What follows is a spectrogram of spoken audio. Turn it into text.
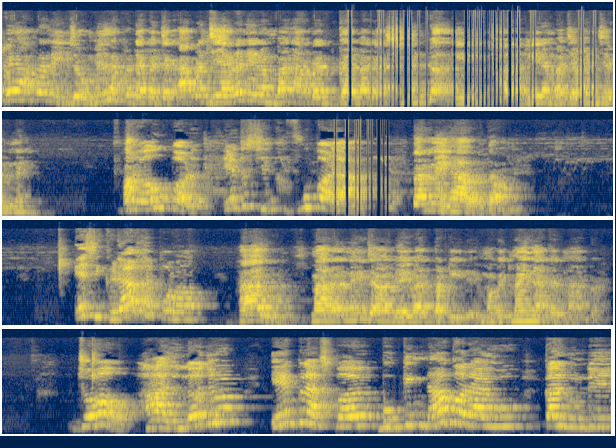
ભાઈ આપણે નહીં જો મેં ખોટા ખર્ચા આપણે જે આવડે ને રમવાના આપણે ગરબા ક્લાસીસમાં ફરી રમવા જવાની જરૂર નહીં. જવું પડે. એ તો શીખવું પડે તાર નહીં આવડતા અમે એ શીખડાવશે પણ. સારું મારે નહીં જવા દે વાત પટી જાય. મગજમાં ના કરી પર. જો હાલ જ એક ક્લાસ પર બુકિંગ ના કરાયું કાલ ઊંડી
